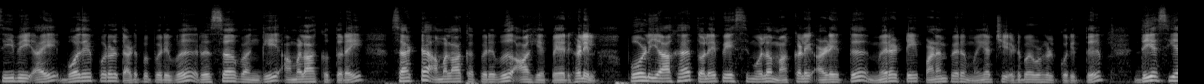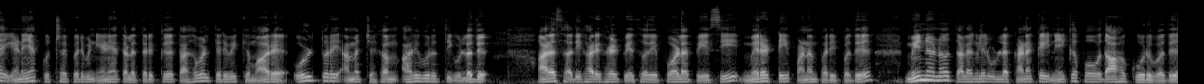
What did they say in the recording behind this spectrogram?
சிபிஐ போதைப்பொருள் தடுப்பு பிரிவு ரிசர்வ் வங்கி அமலாக்கத்துறை சட்ட அமலாக்கப் பிரிவு ஆகிய பெயர்களில் போலியாக தொலைபேசி மூலம் மக்களை அழைத்து மிரட்டி பணம் பெறும் முயற்சி ஈடுபவர்கள் குறித்து தேசிய இணைய குற்றப்பிரிவின் இணையதளத்திற்கு தகவல் தெரிவிக்குமாறு உள்துறை அமைச்சகம் அறிவுறுத்தியுள்ளது. அரசு அதிகாரிகள் பேசுவதைப் போல பேசி மிரட்டி பணம் பறிப்பது மின்னணு தளங்களில் உள்ள கணக்கை நீக்கப் போவதாக கூறுவது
